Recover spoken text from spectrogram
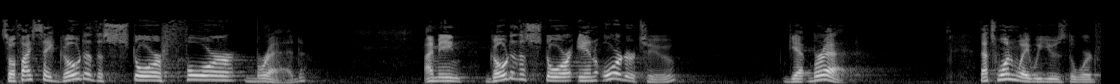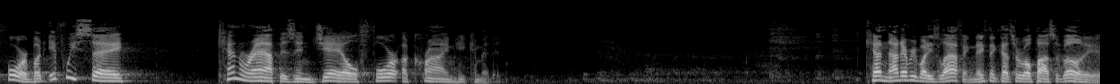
So if I say go to the store for bread, I mean go to the store in order to get bread. That's one way we use the word for. But if we say Ken Rapp is in jail for a crime he committed. Ken, not everybody's laughing. They think that's a real possibility.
